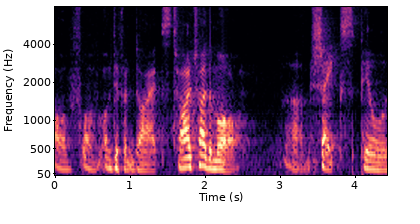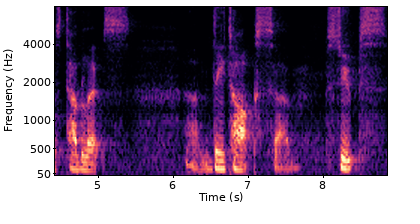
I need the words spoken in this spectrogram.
of, of, of, different diets. So I tried them all. Um, shakes, pills, tablets, um, detox, um, soups,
